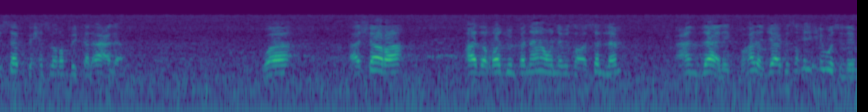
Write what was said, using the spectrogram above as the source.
بسبح اسم ربك الأعلى وأشار هذا الرجل فنهاه النبي صلى الله عليه وسلم عن ذلك وهذا جاء في صحيح مسلم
